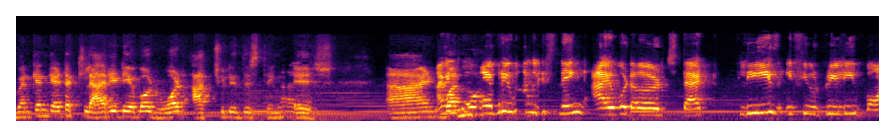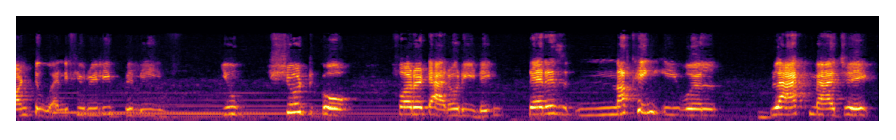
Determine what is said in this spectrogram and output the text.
one can get a clarity about what actually this thing Right. is. And I mean, more everyone listening, I would urge that please, if you really want to and if you really believe, you should go for a tarot reading. There is nothing evil, black magic,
